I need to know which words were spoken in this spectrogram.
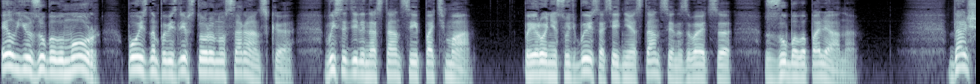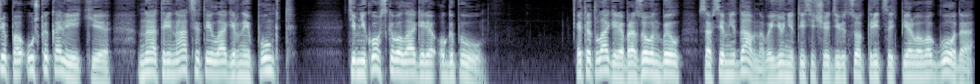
Л.Ю. Зубову Моур поездом повезли в сторону Саранска, высадили на станции Потьма. По иронии судьбы, соседняя станция называется Зубова поляна. Дальше по Ушкоколейке на 13-й лагерный пункт Темниковского лагеря ОГПУ. Этот лагерь образован был совсем недавно, в июне 1931 года,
